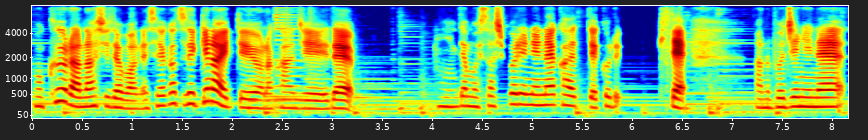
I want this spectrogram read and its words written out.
もうクーラーなしではね生活できないっていうような感じで、うん、でも久しぶりにね帰ってくる来てあの無事にね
